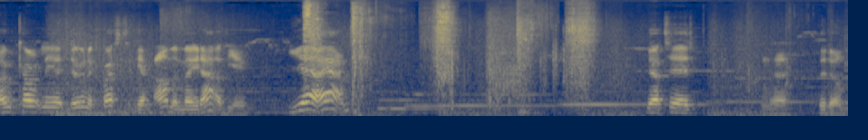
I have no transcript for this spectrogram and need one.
I'm currently doing a quest to get armor made out of you. Yeah, I am. Gutted. Nah, they're done.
